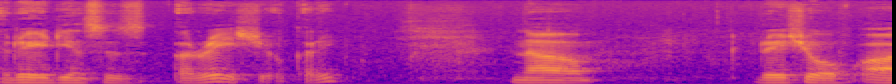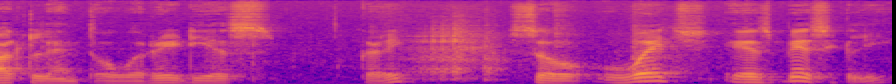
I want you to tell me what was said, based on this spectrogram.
Radians is a ratio correct? Now ratio of arc length over radius correct? So which is basically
